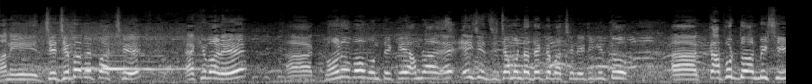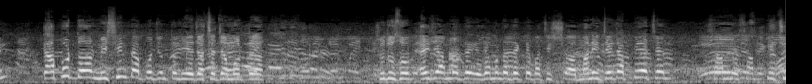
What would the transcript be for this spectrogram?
মানে যে যেভাবে পাচ্ছে, একেবারে গণভবন থেকে আমরা এই যে যেমনটা দেখতে পাচ্ছেন, এটি কিন্তু কাপড় দেওয়ার মেশিন। কাপড় দেওয়ার মেশিনটা পর্যন্ত নিয়ে যাচ্ছে যেমনটা। শুধু সব এই যে আমরা যেমনটা দেখতে পাচ্ছি মানে যেটা পেয়েছেন সামনে সব কিছু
